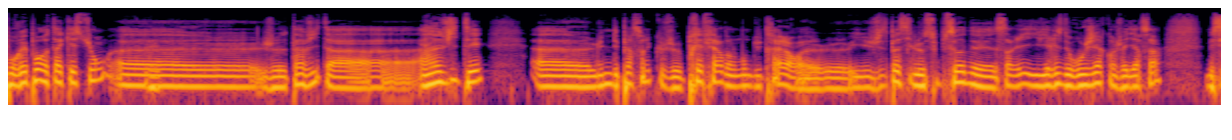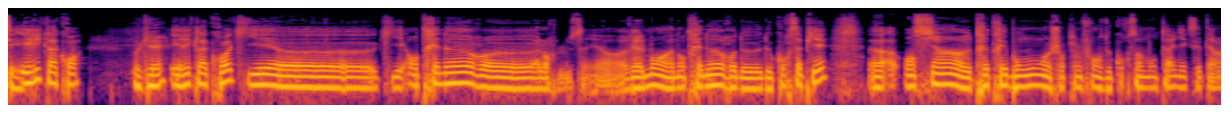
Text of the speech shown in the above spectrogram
pour répondre à ta question, euh, je t'invite à, à inviter euh, l'une des personnes que je préfère dans le monde du trail. Alors, euh, je sais pas s'il le soupçonne, euh, ça, il risque de rougir quand je vais dire ça, mais c'est Eric Lacroix. ok Éric Lacroix qui est euh, qui est entraîneur euh, alors c'est réellement un entraîneur de, de course à pied euh, ancien euh, très très bon champion de France de course en montagne etc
